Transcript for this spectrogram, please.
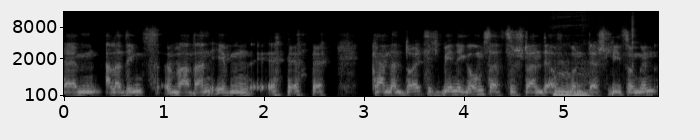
Ähm, allerdings war dann eben, kam dann deutlich weniger Umsatz zustande aufgrund hm. der Schließungen.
